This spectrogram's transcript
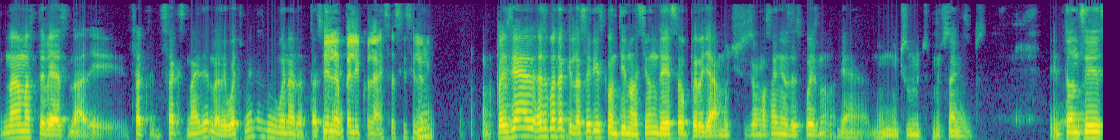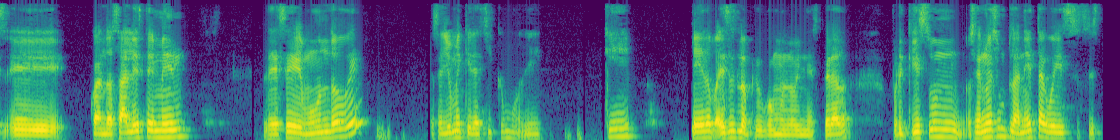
nada más te veas la de Zack, Snyder, la de Watchmen, es muy buena adaptación. Sí, la ¿eh? película, esa sí, sí la vi. Pues ya, haz cuenta que la serie es continuación de eso, pero ya muchísimos años después, ¿no? Ya muchos, muchos, muchos años después. Entonces, eh, cuando sale este men de ese mundo, güey, o sea, yo me quedé así como de, ¿qué pedo? Eso es lo que, como lo inesperado porque es un, o sea, no es un planeta, güey, es,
